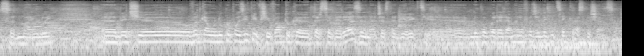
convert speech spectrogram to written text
Sădmarului. Uh, deci uh, o văd ca un lucru pozitiv și faptul că perseverează în această direcție, după părerea mea, nu face decât să-i crească șansele.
